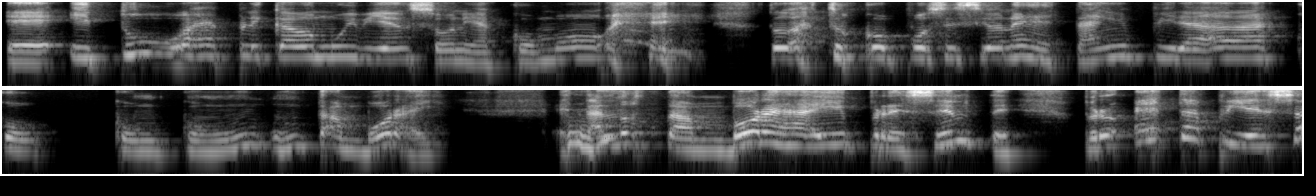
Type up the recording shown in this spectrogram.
Eh, y tú has explicado muy bien, Sonia, cómo todas tus composiciones están inspiradas con, con, con un, tambor ahí. Están los tambores ahí presentes, pero esta pieza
